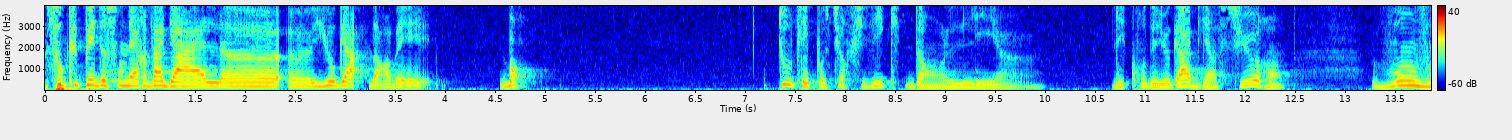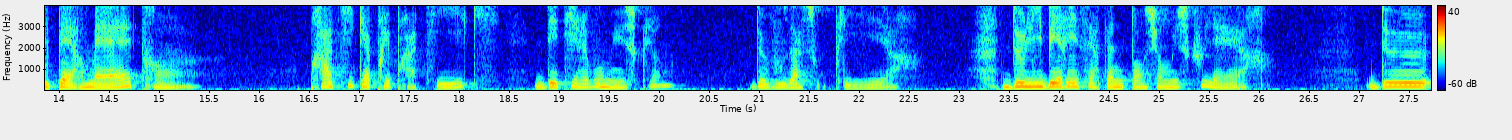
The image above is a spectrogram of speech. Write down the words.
s'occuper de son air vagal, yoga... Non mais... Bon, toutes les postures physiques dans euh, les cours de yoga, bien sûr, vont vous permettre, pratique après pratique, d'étirer vos muscles, de vous assouplir, de libérer certaines tensions musculaires, de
